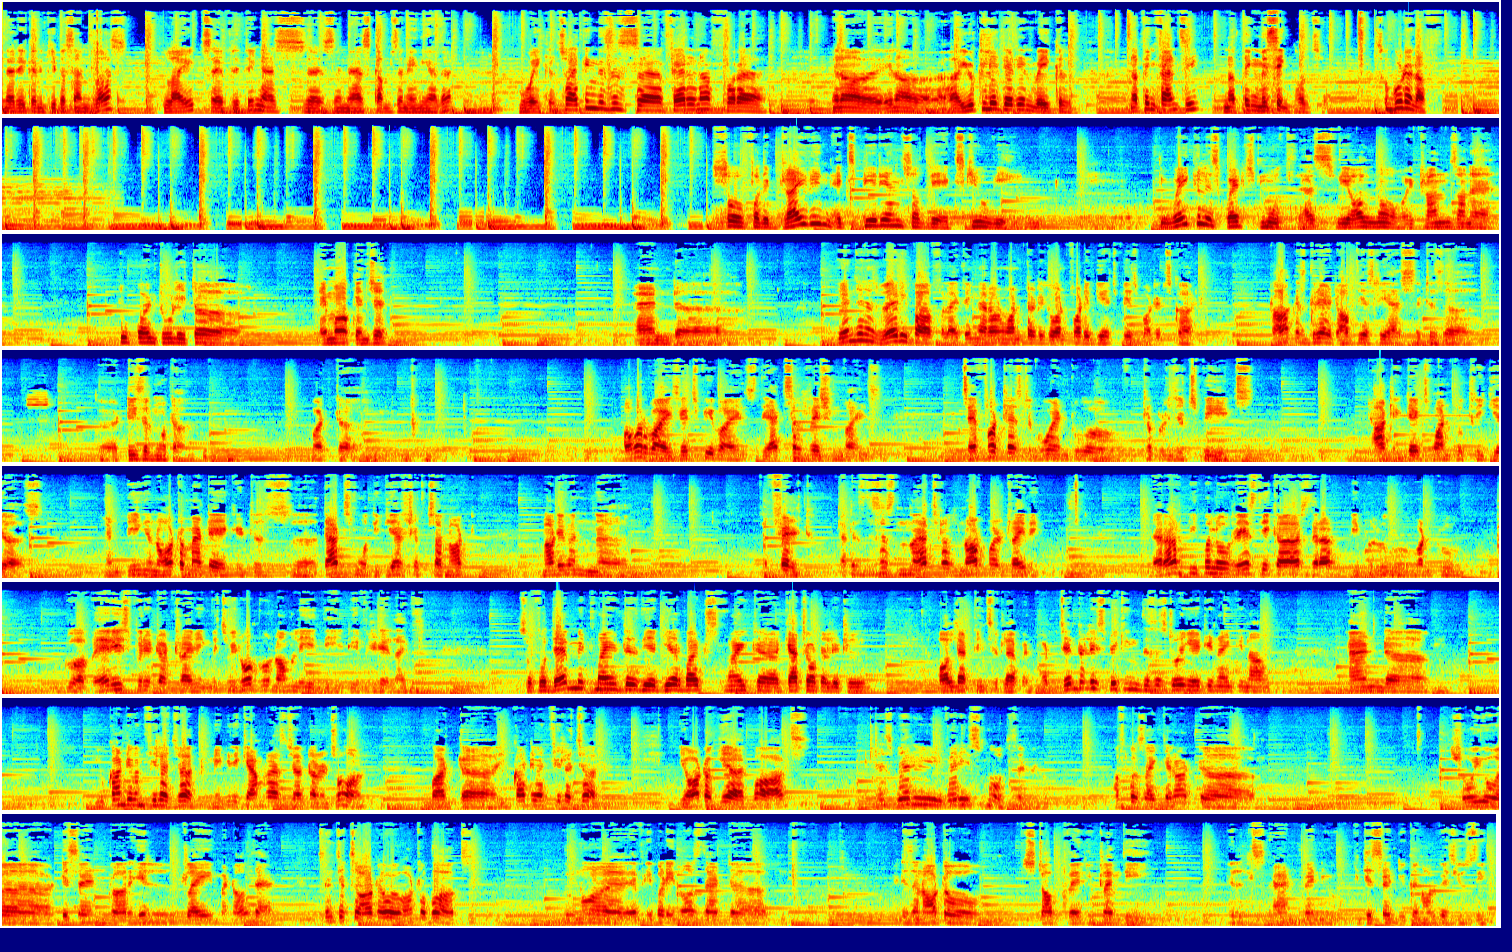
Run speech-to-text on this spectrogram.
where you can keep a sunglass, lights, everything as as, as comes in any other vehicle. So I think this is uh, fair enough for a you know you know a utilitarian vehicle. Nothing fancy, nothing missing also. So good enough. So for the driving experience of the XUV, the vehicle is quite smooth. As we all know, it runs on a 2.2 liter mHawk engine. And uh, the engine is very powerful. I think around 130 to 140 bhp is what it's got. Torque is great, obviously, as it is a, a diesel motor. But uh, power wise, HP wise, the acceleration wise, it's effortless to go into a triple digit speeds. It hardly takes one to three gears. And being an automatic, it is uh, that smooth. The gear shifts are not not even uh, felt. That is, this is natural, normal driving. There are people who race the cars. There are people who want to do a very spirited driving, which we don't do normally in the everyday life. So for them, it might the gearbox might uh, catch out a little. All that things will happen. But generally speaking this is doing 80 90 now. And uh, you can't even feel a jerk. Maybe the camera has jerked on its own but uh, you can't even feel a jerk. The auto gear box it is very very smooth of course i cannot uh, show you a descent or hill climb and all that. Since it's auto auto box you know everybody knows that uh, it is an auto stop where you climb the hills, and when you descend, you can always use the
